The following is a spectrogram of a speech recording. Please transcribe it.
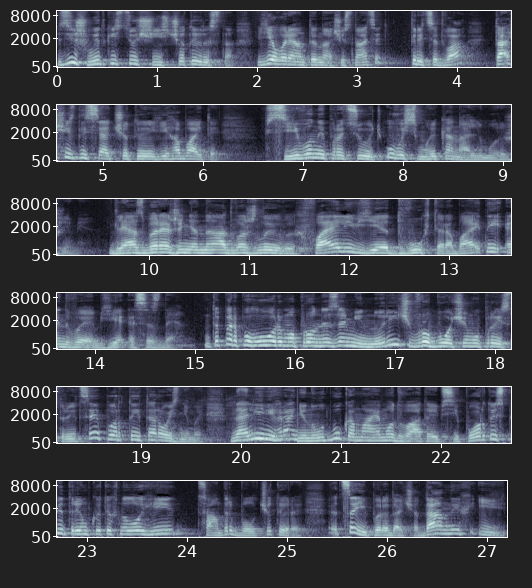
зі швидкістю 6400. Є варіанти на 16, 32 та 64 ГБ. Всі вони працюють у восьмиканальному режимі. Для збереження надважливих файлів є 2 терабайтний NVMe SSD. Тепер поговоримо про незамінну річ в робочому пристрої. Це порти та розніми. На лівій грані ноутбука маємо два Type-C порти з підтримкою технології Thunderbolt 4. Це і передача даних, і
